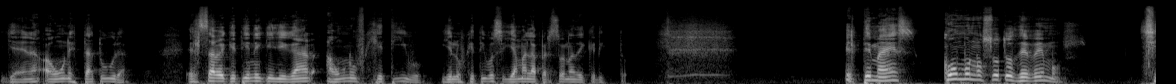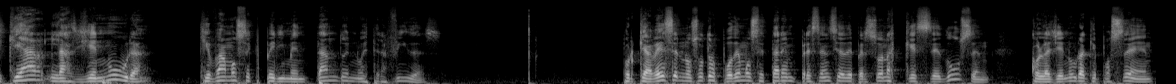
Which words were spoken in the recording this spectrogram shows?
y a una estatura. Él sabe que tiene que llegar a un objetivo y el objetivo se llama la persona de Cristo. El tema es cómo nosotros debemos chequear la llenura que vamos experimentando en nuestras vidas. Porque a veces nosotros podemos estar en presencia de personas que seducen con la llenura que poseen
